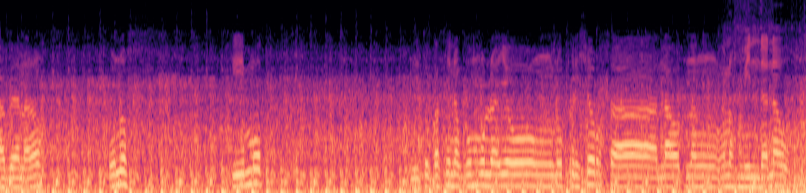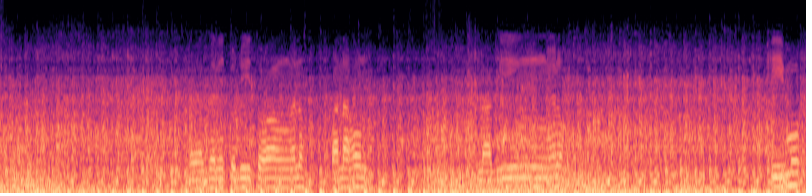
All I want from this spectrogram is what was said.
Grabe ang ano, unos, kimot. Nagumula yung low pressure sa laot ng ano, Mindanao. Kaya ganito dito ang ano, panahon. Laging ano, kimot.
